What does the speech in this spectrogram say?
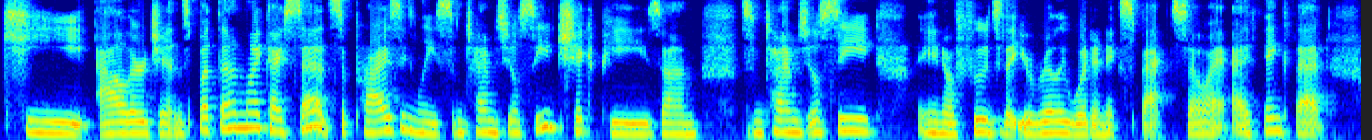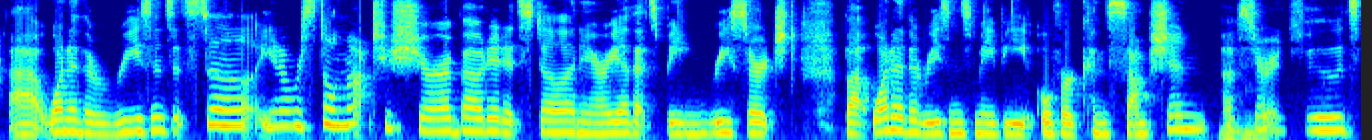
key allergens. But then, like I said, surprisingly, sometimes you'll see chickpeas. Um, sometimes you'll see, you know, foods that you really wouldn't expect. So I, I think that uh, one of the reasons it's still, you know, we're still not too sure about it. It's still an area that's being researched. But one of the reasons may be overconsumption of mm-hmm. certain foods.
